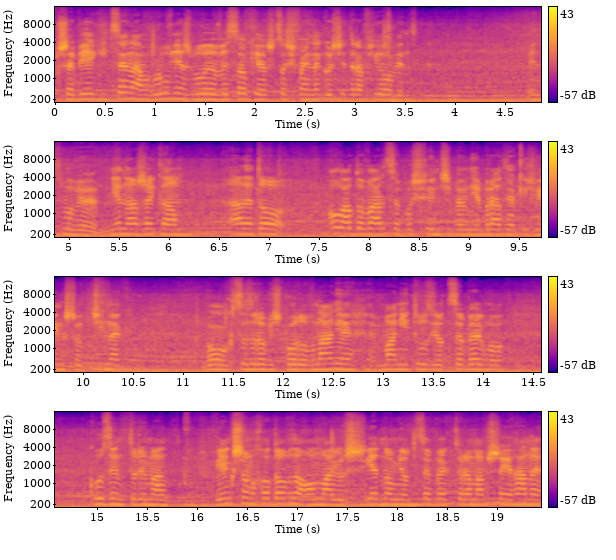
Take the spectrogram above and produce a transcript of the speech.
Przebiegi, cena również były wysokie, aż coś fajnego się trafiło, więc, więc mówię, nie narzekam, ale to o ładowarce poświęci pewnie brat jakiś większy odcinek. bo chcę zrobić porównanie Manitou z JCB, bo kuzyn, który ma większą hodowlę, on ma już jedną JCB, która ma przejechane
